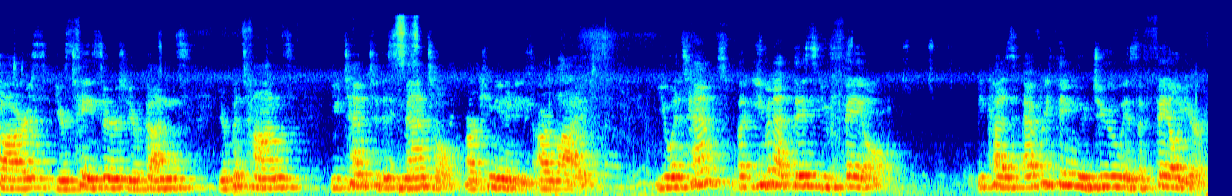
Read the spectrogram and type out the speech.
ARs, your tasers, your guns, your batons. You attempt to dismantle our communities, our lives. You attempt, but even at this, you fail. Because everything you do is a failure.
